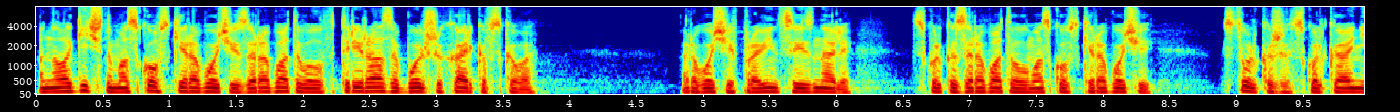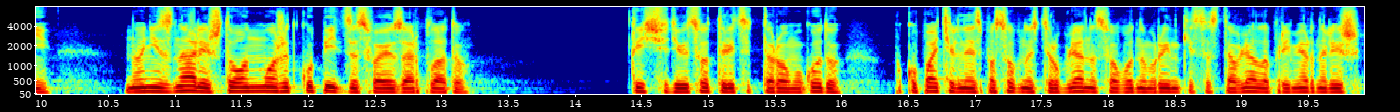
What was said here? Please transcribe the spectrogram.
Аналогично московский рабочий зарабатывал в три раза больше харьковского. Рабочие в провинции знали, сколько зарабатывал московский рабочий, столько же, сколько они, но не знали, что он может купить за свою зарплату. К 1932 году покупательная способность рубля на свободном рынке составляла примерно лишь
